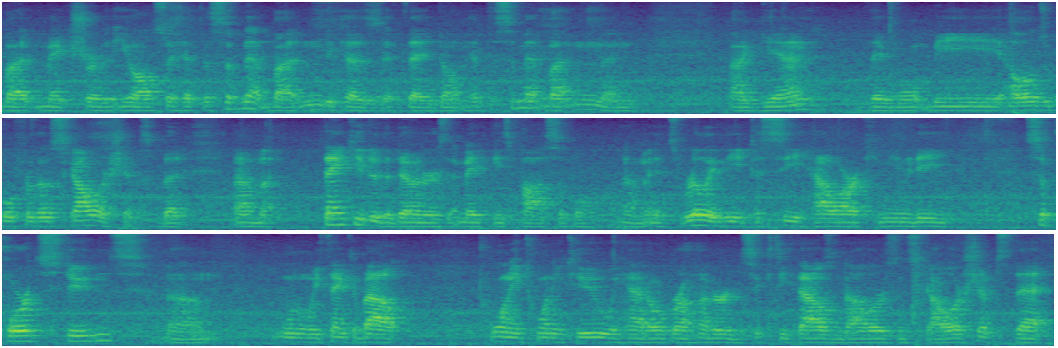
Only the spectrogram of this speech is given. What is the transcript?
but make sure that you also hit the submit button because if they don't hit the submit button, then again, they won't be eligible for those scholarships. But um, thank you to the donors that make these possible. Um, it's really neat to see how our community supports students. Um, when we think about 2022, we had over $160,000 in scholarships that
